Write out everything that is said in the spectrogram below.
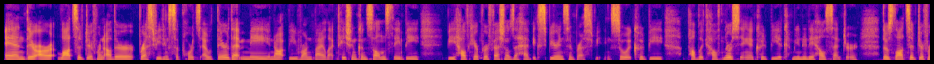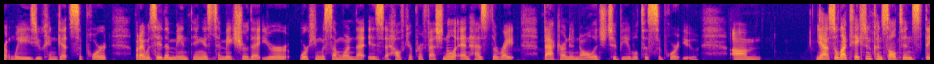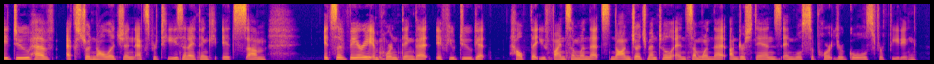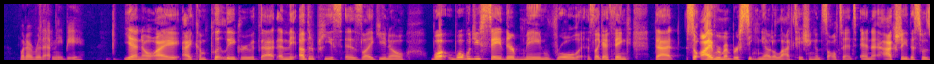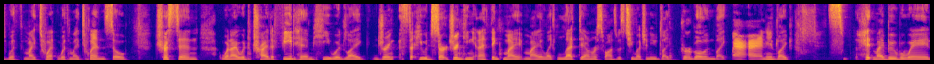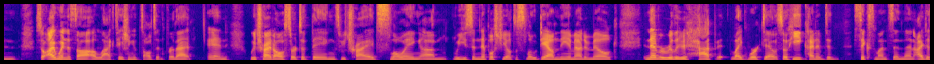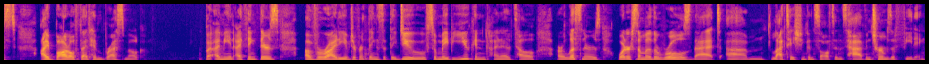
And there are lots of different other breastfeeding supports out there that may not be run by lactation consultants. They be be healthcare professionals that have experience in breastfeeding. So it could be public health nursing, it could be a community health center. There's lots of different ways you can get support. But I would say the main thing is to make sure that you're working with someone that is a healthcare professional and has the right background and knowledge to be able to support you. Um, yeah, so lactation consultants they do have extra knowledge and expertise, and I think it's um, it's a very important thing that if you do get help that you find someone that's non-judgmental and someone that understands and will support your goals for feeding whatever that may be. Yeah no i i completely agree with that and the other piece is like you know what what would you say their main role is? Like i think that so i remember seeking out a lactation consultant and actually this was with my twin with my twins so tristan when i would try to feed him he would like drink st- he would start drinking and i think my my like letdown response was too much and he'd like gurgle and like and he'd like hit my boob away and so i went and saw a lactation consultant for that and we tried all sorts of things. We tried slowing. Um, we used a nipple shield to slow down the amount of milk. It never really happened, like worked out. So he kind of did six months, and then I just I bottle fed him breast milk. But I mean, I think there's a variety of different things that they do. So maybe you can kind of tell our listeners what are some of the rules that um, lactation consultants have in terms of feeding.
